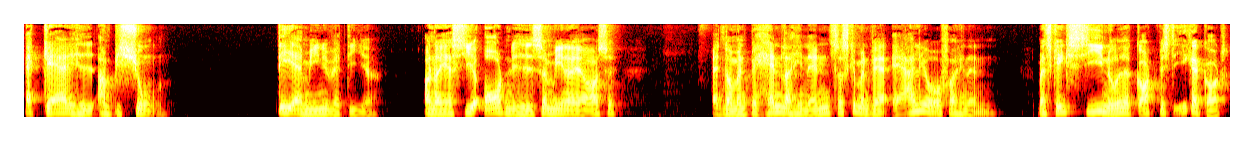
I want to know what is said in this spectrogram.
agerighed, ambition. Det er mine værdier. Og når jeg siger ordentlighed, så mener jeg også, at når man behandler hinanden, så skal man være ærlig over for hinanden. Man skal ikke sige noget er godt, hvis det ikke er godt.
